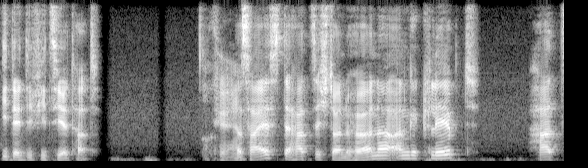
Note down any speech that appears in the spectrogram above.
identifiziert hat. Okay. Das heißt, der hat sich dann Hörner angeklebt, hat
